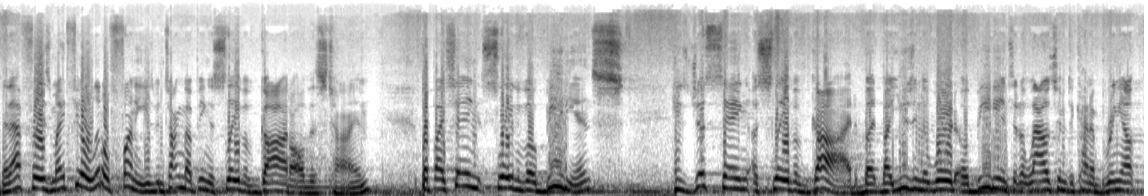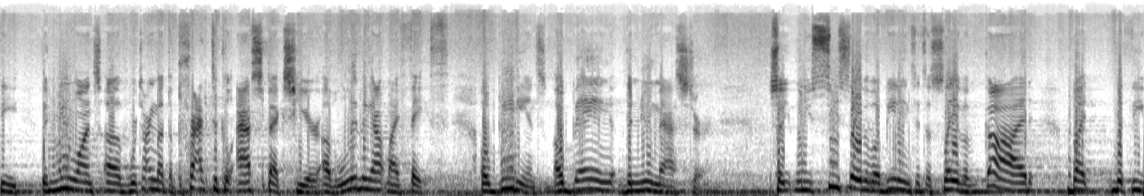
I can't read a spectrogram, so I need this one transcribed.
Now, that phrase might feel a little funny. He's been talking about being a slave of God all this time. But by saying slave of obedience, he's just saying a slave of God. But by using the word obedience, it allows him to kind of bring out the, the nuance of we're talking about the practical aspects here of living out my faith, obedience, obeying the new master. So when you see slave of obedience, it's a slave of God, but with the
